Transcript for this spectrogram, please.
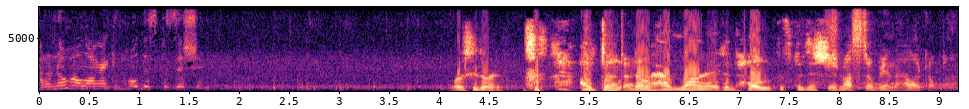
I don't know how long I can hold this position. What is she doing? I don't, don't know how long I can hold this position. She must still be in the helicopter.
